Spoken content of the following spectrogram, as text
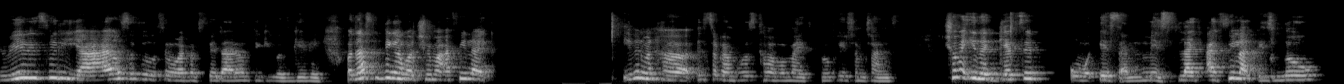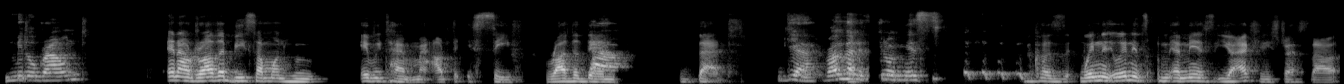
really, sweetie. Yeah, I also feel the same like i've said. I don't think it was giving. But that's the thing about Chioma. I feel like even when her Instagram posts come up on my explore page sometimes, Chioma either gets it or it's a miss. Like I feel like there's no middle ground. And I'd rather be someone who every time my outfit is safe rather than yeah. that. Yeah, rather than it's hit or miss. because when it, when it's a miss, you're actually stressed out.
